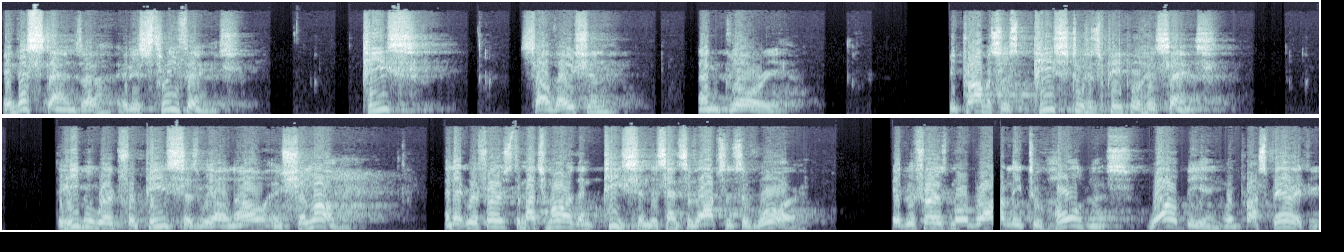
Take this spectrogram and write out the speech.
In this stanza, it is three things peace, salvation, and glory. He promises peace to his people, his saints. The Hebrew word for peace, as we all know, is shalom, and it refers to much more than peace in the sense of absence of war. It refers more broadly to wholeness, well being, or prosperity,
